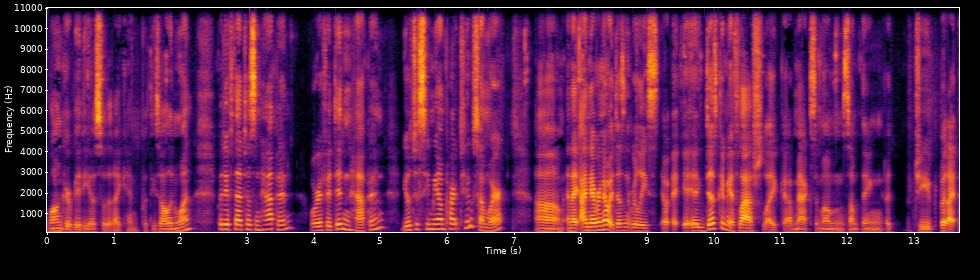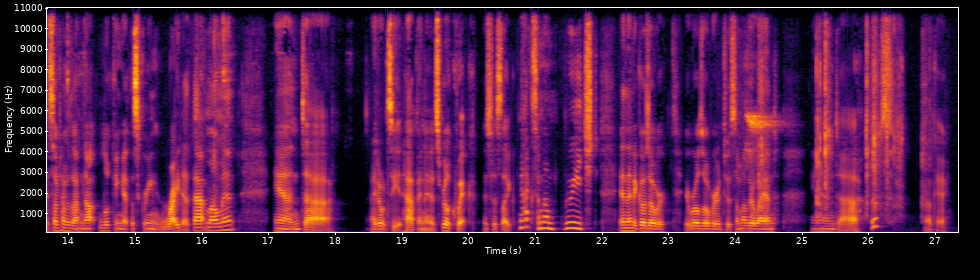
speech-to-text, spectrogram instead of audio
longer videos so that I can put these all in one. But if that doesn't happen, or if it didn't happen, you'll just see me on part two somewhere. Um, and I, I, never know. It doesn't really. It, it, does give me a flash, like uh, maximum something achieved. But I, sometimes I'm not looking at the screen right at that moment, and uh, I don't see it happen. And it's real quick. It's just like maximum reached, and then it goes over. It rolls over into some other land. And uh, oops, Okay.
